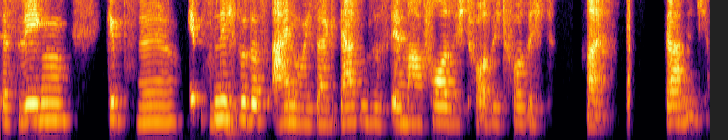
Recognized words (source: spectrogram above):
Deswegen gibt es ja, nicht so das eine, wo ich sage, das ist es immer, Vorsicht, Vorsicht, Vorsicht. Nein, gar nicht.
